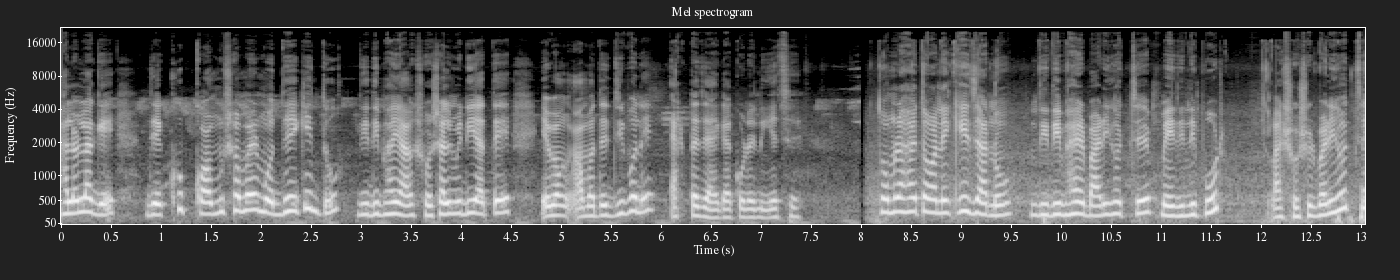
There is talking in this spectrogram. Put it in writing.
ভালো লাগে যে খুব কম সময়ের মধ্যেই কিন্তু দিদিভাই সোশ্যাল মিডিয়াতে এবং আমাদের জীবনে একটা জায়গা করে নিয়েছে। তোমরা হয়তো অনেকেই জানো, দিদিভাইয়ের বাড়ি হচ্ছে মেদিনীপুর আর শ্বশুর বাড়ি হচ্ছে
